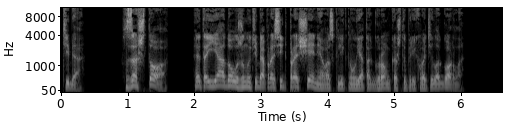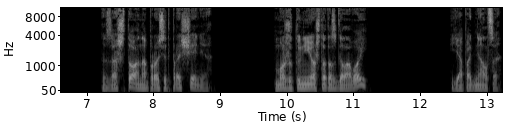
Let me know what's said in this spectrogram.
тебя? За что? Это я должен у тебя просить прощения!» — воскликнул я так громко, что перехватило горло. «За что она просит прощения? Может, у нее что-то с головой?» Я поднялся.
